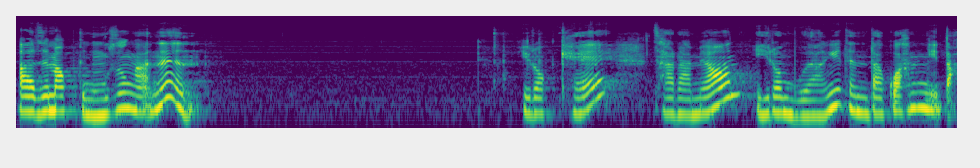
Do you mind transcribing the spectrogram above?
마지막 봉숭아는 이렇게 자라면 이런 모양이 된다고 합니다.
